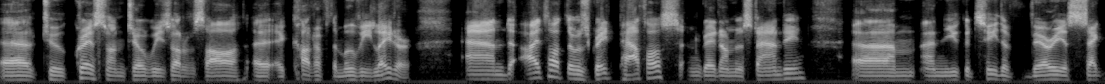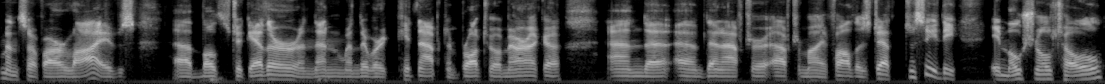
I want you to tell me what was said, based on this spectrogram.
uh, to Chris until we sort of saw a, a, cut of the movie later. And I thought there was great pathos and great understanding. Um, and you could see the various segments of our lives uh, both together and then when they were kidnapped and brought to America, and, uh, and then after after my father's death, to see the emotional toll,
